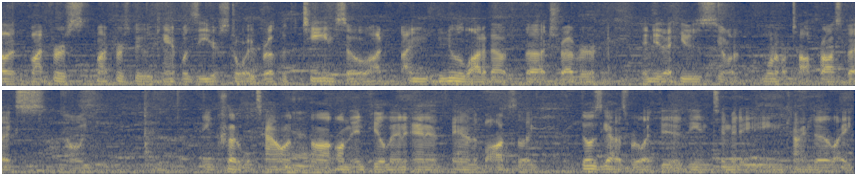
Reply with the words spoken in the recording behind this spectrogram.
was my first my first big league camp was the year Story broke with the team, so I, I knew a lot about uh, Trevor. I knew that he was you know one of our top prospects. You know, incredible talent Yeah. uh, on the infield and, and, and in the box. Like those guys were like the, the intimidating kind of like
